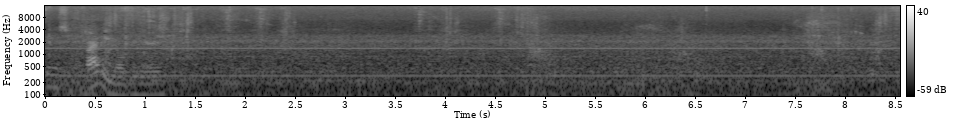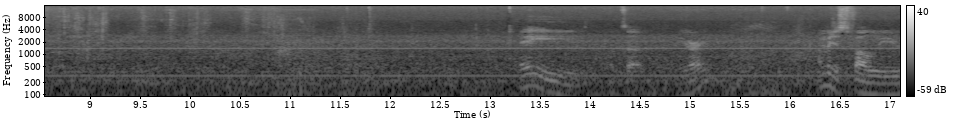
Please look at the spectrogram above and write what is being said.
There's fighting over here. Hey, what's up? You alright? I'm gonna just follow you.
